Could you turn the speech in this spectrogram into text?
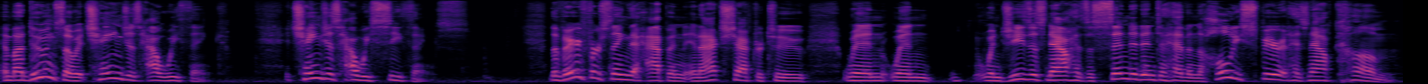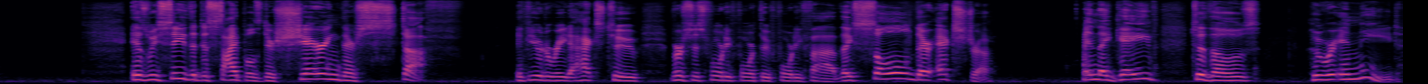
And by doing so, it changes how we think, it changes how we see things. The very first thing that happened in Acts chapter 2, when, when, when Jesus now has ascended into heaven, the Holy Spirit has now come, is we see the disciples, they're sharing their stuff if you were to read Acts 2, verses 44 through 45. They sold their extra and they gave to those who were in need.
